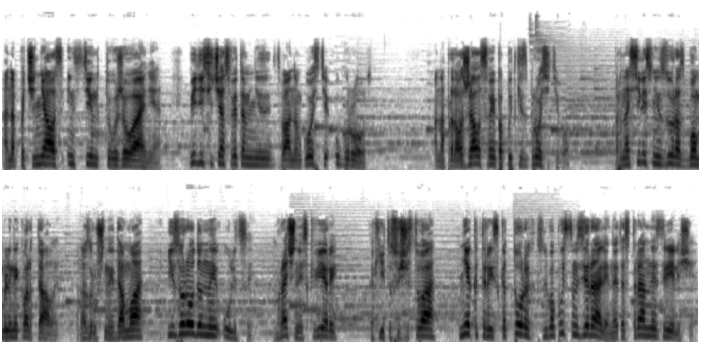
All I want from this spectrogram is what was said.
Она подчинялась инстинкту выживания, видя сейчас в этом незваном госте угрозу. Она продолжала свои попытки сбросить его. Проносились внизу разбомбленные кварталы, разрушенные дома и изуродованные улицы, мрачные скверы, какие-то существа, некоторые из которых с любопытством взирали на это странное зрелище,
